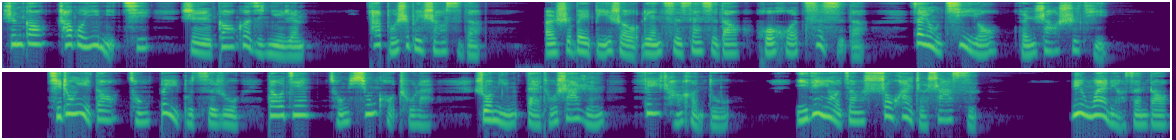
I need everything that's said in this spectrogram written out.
身高超过一米七，是高个子女人。她不是被烧死的，而是被匕首连刺三四刀，活活刺死的，再用汽油焚烧尸体。其中一刀从背部刺入，刀尖从胸口出来，说明歹徒杀人非常狠毒，一定要将受害者杀死。另外两三刀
